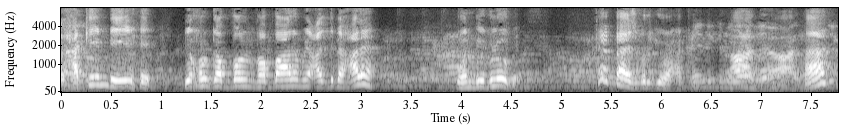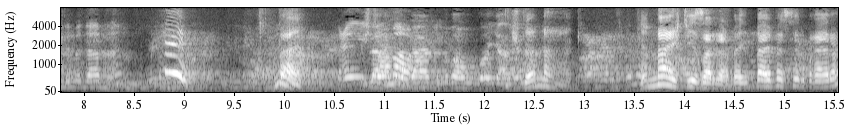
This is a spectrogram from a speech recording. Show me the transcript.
الحكيم بي بيخلق الظلم في الظالم ويعذبه عليه وهم بقلوبه حكيم يعني يقلب عادي عادي. ها؟ ما يعني لا يشتغل ما ما اشتغل معه حكيم كان ما يشتي يصرح بس بيفسر بغيرها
